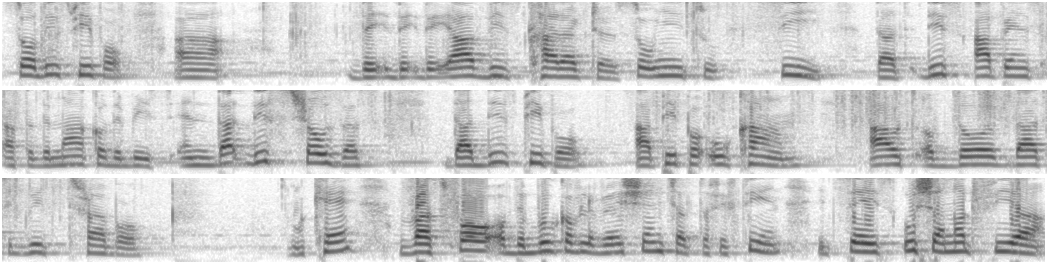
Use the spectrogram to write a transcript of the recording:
So these people, uh, they, they, they have these characters. So we need to see that this happens after the mark of the beast. And that this shows us that these people are people who come out of those, that great trouble okay? Verse 4 of the book of revelation chapter 15 it says who shall not fear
